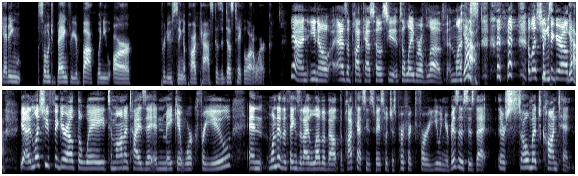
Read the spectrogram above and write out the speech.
getting so much bang for your buck when you are producing a podcast because it does take a lot of work. Yeah, and you know, as a podcast host, you, it's a labor of love, unless yeah. unless you figure out yeah. yeah, unless you figure out the way to monetize it and make it work for you. And one of the things that I love about the podcasting space, which is perfect for you and your business, is that there's so much content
